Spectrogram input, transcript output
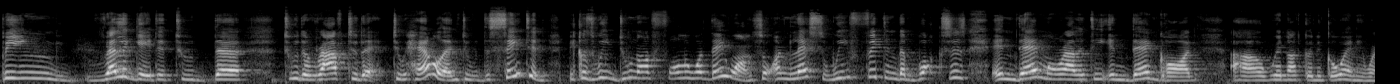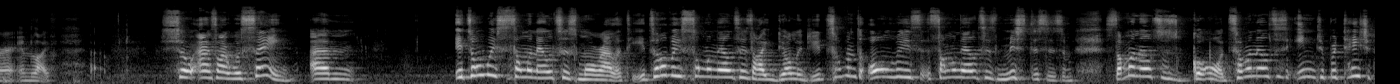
being relegated to the to the wrath to the to hell and to the satan because we do not follow what they want. So unless we fit in the boxes in their morality in their god uh, we're not going to go anywhere in life. So as i was saying um, it's always someone else's morality. It's always someone else's ideology. It's someone's always someone else's mysticism, someone else's God, someone else's interpretation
